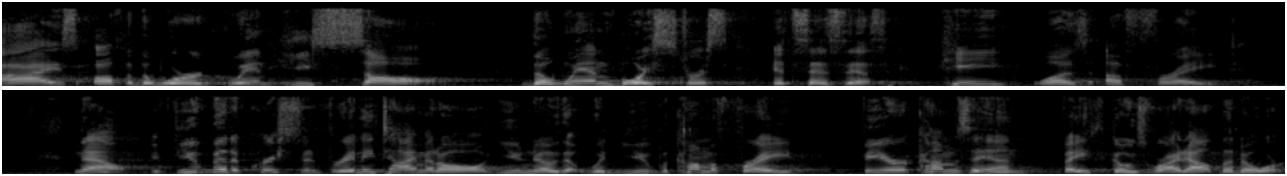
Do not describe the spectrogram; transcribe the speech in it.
eyes off of the word when he saw the wind boisterous. It says this he was afraid. Now, if you've been a Christian for any time at all, you know that when you become afraid, fear comes in, faith goes right out the door.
